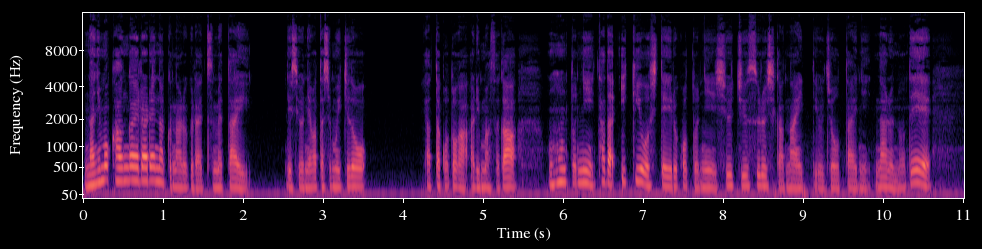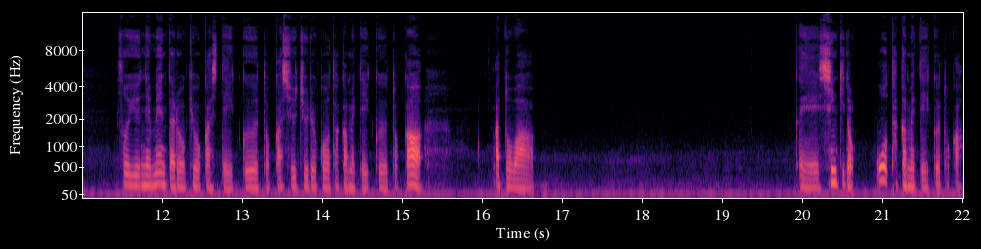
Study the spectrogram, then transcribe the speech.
何も考えられなくなるぐらい冷たいですよね私も一度やったことがありますがもう本当にただ息をしていることに集中するしかないっていう状態になるのでそういうねメンタルを強化していくとか集中力を高めていくとかあとは、えー、新機能を高めていくとか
